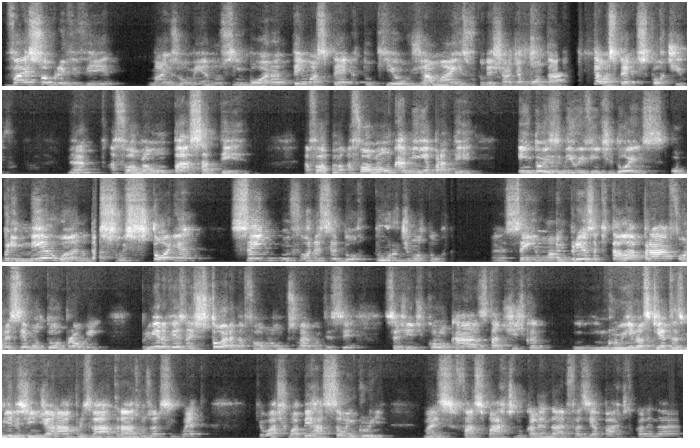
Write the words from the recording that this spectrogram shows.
vai sobreviver mais ou menos, embora tenha um aspecto que eu jamais vou deixar de apontar, que é o aspecto esportivo. Né? A Fórmula 1 passa a ter, a Fórmula, a Fórmula 1 caminha para ter, em 2022, o primeiro ano da sua história sem um fornecedor puro de motor, né? sem uma empresa que está lá para fornecer motor para alguém. Primeira vez na história da Fórmula 1 que isso vai acontecer, se a gente colocar as estatísticas, incluindo as 500 milhas de Indianápolis lá atrás, nos anos 50 que eu acho uma aberração incluir, mas faz parte do calendário, fazia parte do calendário.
